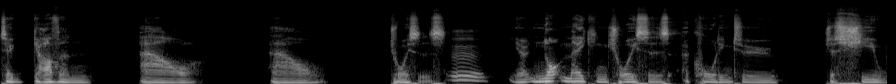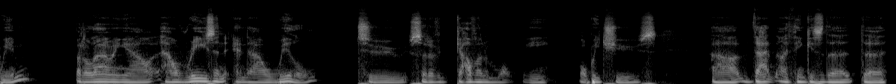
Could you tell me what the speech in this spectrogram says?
to govern our our choices. Mm. You know, not making choices according to just sheer whim, but allowing our our reason and our will to sort of govern what we what we choose. Uh, that I think is the the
